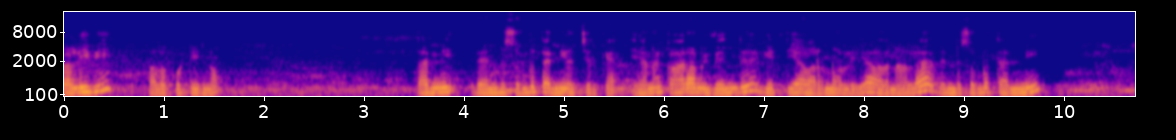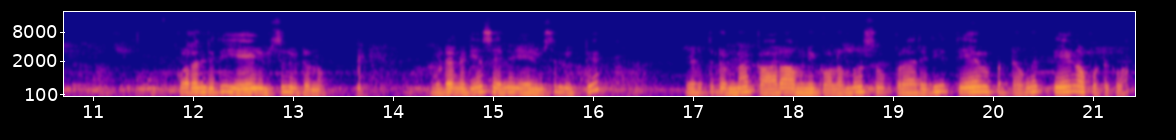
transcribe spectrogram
கழுவி அதில் கொட்டிடணும். தண்ணி ரெண்டு சொம்பு தண்ணி வச்சுருக்கேன். ஏன்னா காராமணி வெந்து கெட்டியாக வரணும் இல்லையா? அதனால் ரெண்டு சொம்பு தண்ணி குறைஞ்சது ஏழு விசில் விடணும். உடனடியாக செய்யணும் ஏழு விசில் விட்டு எடுத்துட்டோம்னா காராமணி குழம்பு சூப்பராக ரெடி தேவைப்பட்டவங்க தேங்காய் போட்டுக்கலாம்.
